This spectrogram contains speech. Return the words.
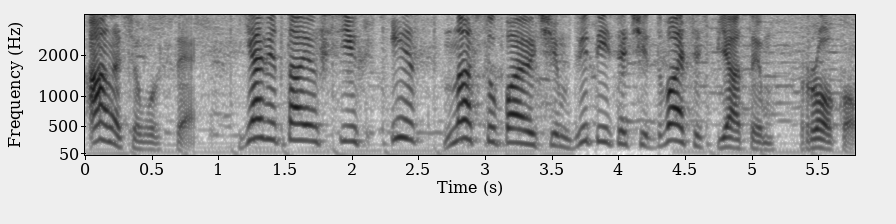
А на цьому все. Я вітаю всіх із наступаючим 2025 роком.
